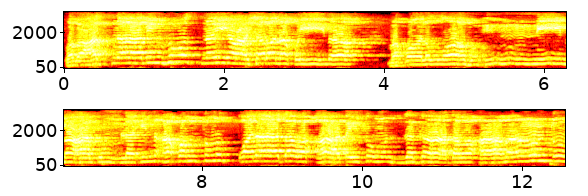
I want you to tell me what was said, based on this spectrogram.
وَبَعَثْنَا منه اثْنَيْ عَشَرَ نَقِيبًا وقال الله إني معكم لئن أقمتم الصلاة وآتيتم الزكاة وآمنتم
